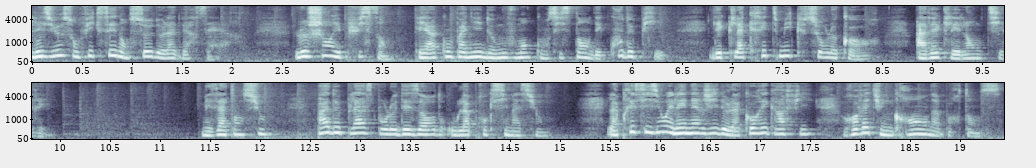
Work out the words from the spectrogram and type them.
les yeux sont fixés dans ceux de l'adversaire. Le chant est puissant et accompagné de mouvements consistant des coups de pied, des claques rythmiques sur le corps, avec les langues tirées. Mais attention, pas de place pour le désordre ou l'approximation. La précision et l'énergie de la chorégraphie revêtent une grande importance,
